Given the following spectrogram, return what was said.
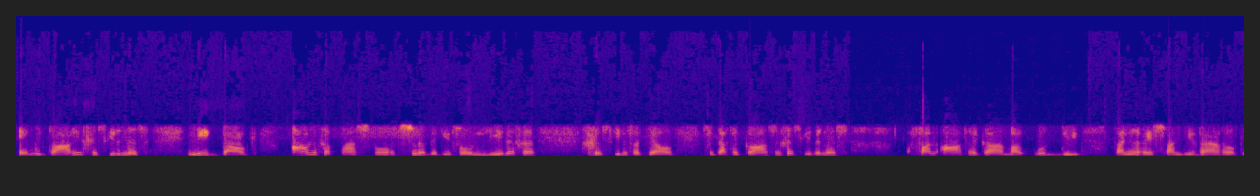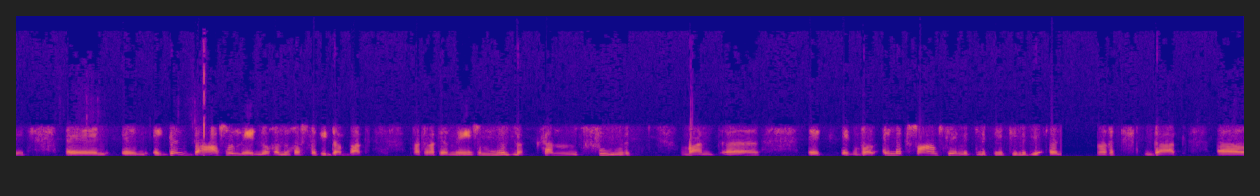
En moet daardie geskiedenis nie dalk aangepas word sodat dit die volledige geskiedenis vertel Suid-Afrikaanse geskiedenis van Afrika maar ook die van die res van die wêreld nie. En en ek dink daar sou lê nog nog 'n stukkie debat wat wat mense moontlik kan voer want uh ek ek wil eintlik saamstem met met met die dat uh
